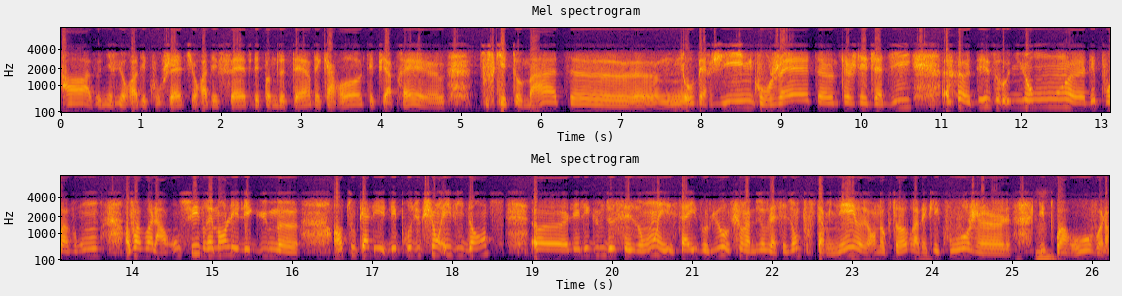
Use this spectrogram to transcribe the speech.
Ah, à venir, il y aura des courgettes, il y aura des fèves, des pommes de terre, des carottes, et puis après, euh, tout ce qui est tomates, euh, aubergines, courgettes, euh, je l'ai déjà dit, des oignons, des poivrons. Enfin voilà, on suit vraiment les légumes, en tout cas les, productions évidentes, les légumes de saison, et ça évolue au fur et à mesure de la saison pour se terminer euh, en octobre avec les courges, euh, les Mm. poireaux, voilà.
